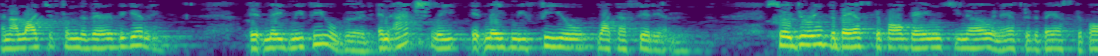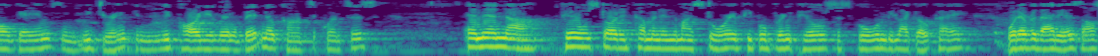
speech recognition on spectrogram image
and I liked it from the very beginning. It made me feel good, and actually, it made me feel like I fit in. So during the basketball games, you know, and after the basketball games, and we drink and we party a little bit, no consequences. And then, uh, pills started coming into my story. People bring pills to school and be like, okay, whatever that is, I'll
